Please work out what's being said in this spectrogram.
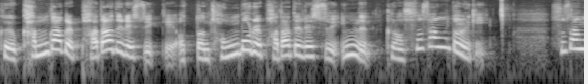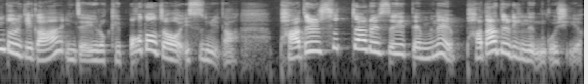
그 감각을 받아들일 수 있게 어떤 정보를 받아들일 수 있는 그런 수상돌기 수상돌기가 이제 이렇게 뻗어져 있습니다. 받을 숫자를 쓰기 때문에 받아들이는 곳이에요.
